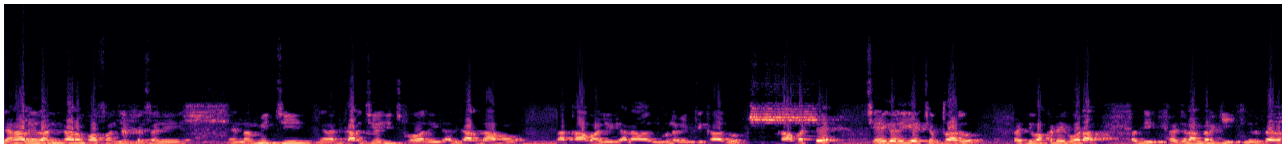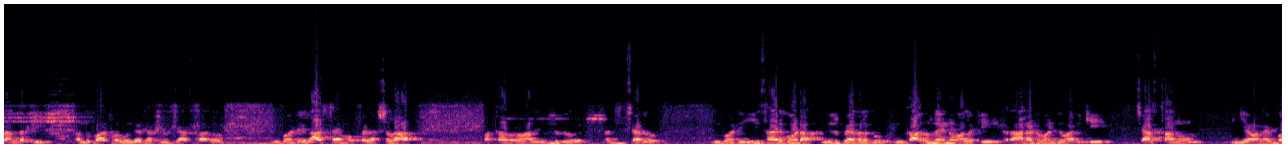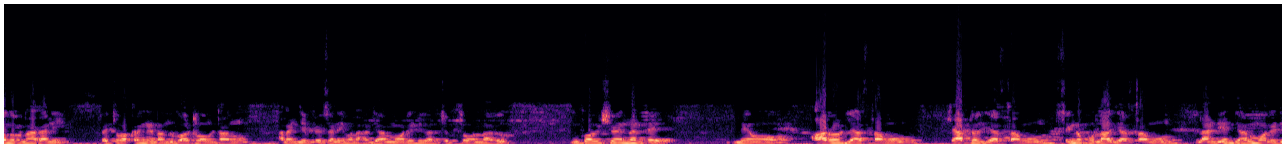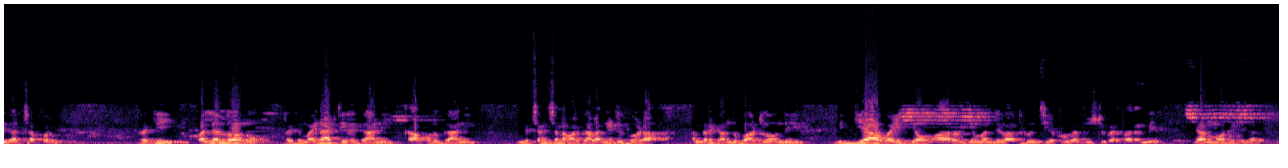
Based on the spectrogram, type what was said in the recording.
జనాలు ఏదో అధికారం కోసం అని చెప్పేసి అని నేను నమ్మించి నేను అధికారం చేజించుకోవాలి అధికార దాహం నాకు కావాలి అలా అనుకున్న వ్యక్తి కాదు. కాబట్టే చేయగలిగే చెప్తారు ప్రతి ఒక్కటి కూడా. ప్రతి ప్రజలందరికీ నిరుపేదలందరికీ అందుబాటులో ఉండేటట్లు చేస్తారు. ఇంకోటి లాస్ట్ టైం ముప్పై లక్షల పక్కా గృహాలు ఇల్లు రచించారు ఇంకోటి ఈసారి కూడా నిరుపేదలకు ఇంకా అర్హులైన వాళ్ళకి రానటువంటి వారికి చేస్తాను. ఇంకేమైనా ఇబ్బందులు ఉన్నా కానీ ప్రతి ఒక్కరికి నేను అందుబాటులో ఉంటాను అని చెప్పేసి అని మన జగన్మోహన్ రెడ్డి గారు చెప్తూ ఉన్నారు. ఇంకో విషయం ఏంటంటే మేము ఆ రోడ్లు వేస్తాము క్యాపిటల్ చేస్తాము సింగపూర్ లాగా చేస్తాము. ఇలాంటి ఏం జగన్మోహన్ రెడ్డి గారు చెప్పరు. ప్రతి పల్లెల్లోనూ ప్రతి మైనార్టీలకు కానీ కాపులకు కానీ చిన్న చిన్న వర్గాలన్నిటికి కూడా అందరికి అందుబాటులో ఉంది. విద్య వైద్యం ఆరోగ్యం వంటి వాటి గురించి ఎక్కువగా దృష్టి పెడతారండి జగన్మోహన్ రెడ్డి గారు.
